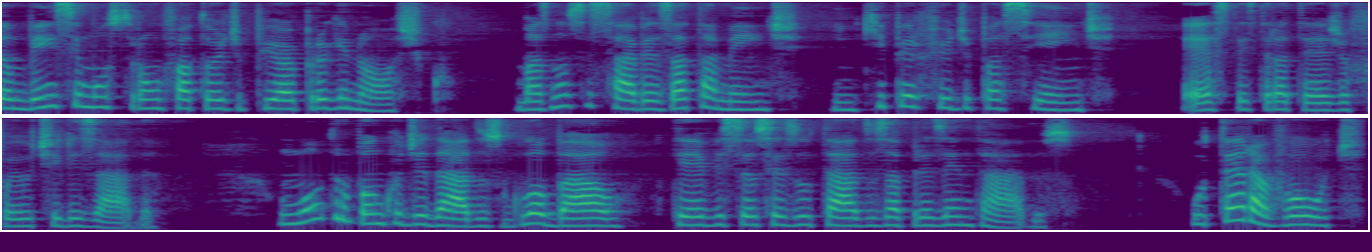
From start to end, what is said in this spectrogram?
também se mostrou um fator de pior prognóstico, mas não se sabe exatamente em que perfil de paciente esta estratégia foi utilizada. Um outro banco de dados global teve seus resultados apresentados. O TeraVolt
